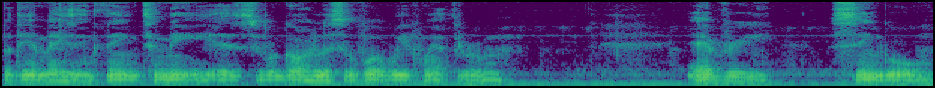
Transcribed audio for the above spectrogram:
But the amazing thing to me is regardless of what we've went through, every single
